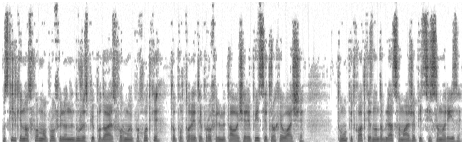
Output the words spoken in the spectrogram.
Оскільки в нас форма профілю не дуже співпадає з формою проходки, то повторити профіль металочерепиці трохи важче, тому підкладки знадобляться майже під ці саморізи.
